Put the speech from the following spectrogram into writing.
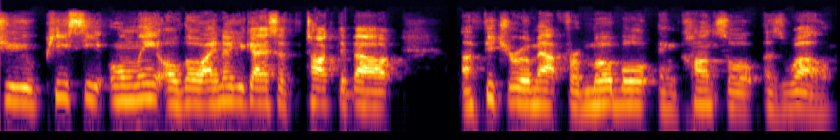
to PC only, although I know you guys have talked about a future roadmap for mobile and console as well.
